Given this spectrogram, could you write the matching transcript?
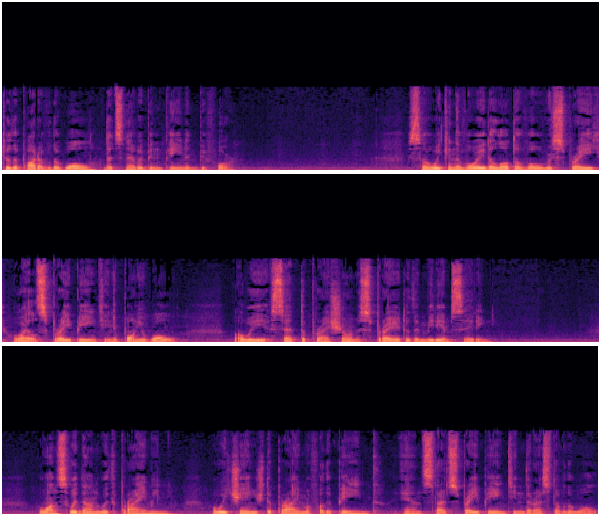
to the part of the wall that's never been painted before so we can avoid a lot of overspray while spray painting a pony wall. Uh, we set the pressure on the spray to the medium setting. Once we're done with priming we change the primer for the paint and start spray painting the rest of the wall.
